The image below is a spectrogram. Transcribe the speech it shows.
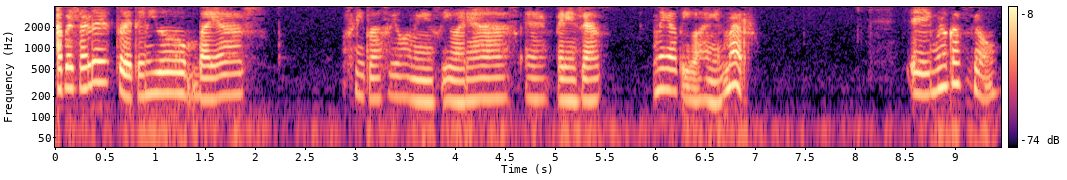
A pesar de esto, he tenido varias situaciones y varias experiencias negativas en el mar. En una ocasión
